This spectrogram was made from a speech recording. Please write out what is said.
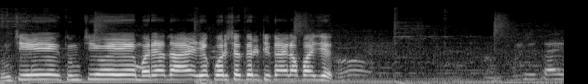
तुमची तुमची मर्यादा आहे एक वर्ष तरी टिकायला पाहिजेत. हो. काय?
